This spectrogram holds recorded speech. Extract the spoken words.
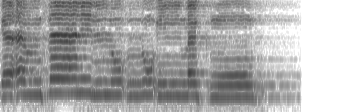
كَأَمْثَالِ اللُّؤْلُؤِ الْمَكْنُونِ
